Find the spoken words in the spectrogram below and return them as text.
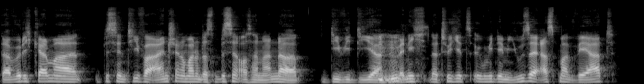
Da würde ich gerne mal ein bisschen tiefer einsteigen und das ein bisschen auseinander dividieren. Mhm. Wenn ich natürlich jetzt irgendwie dem User erstmal Wert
